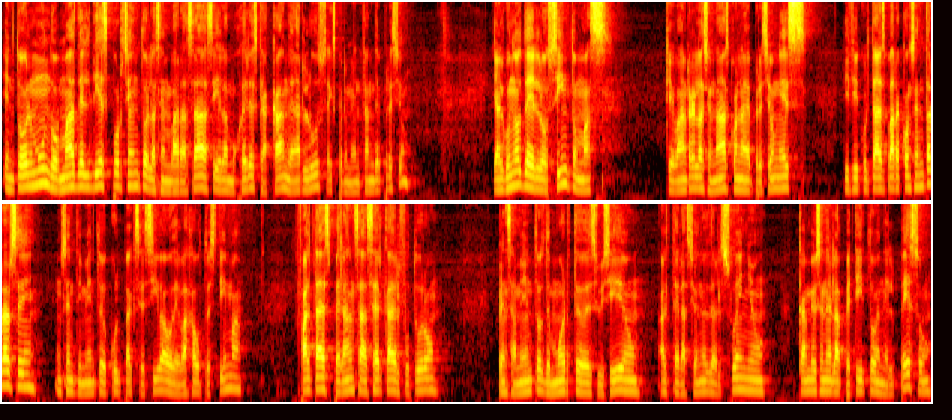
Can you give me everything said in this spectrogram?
En todo el mundo, más del 10% de las embarazadas y de las mujeres que acaban de dar luz experimentan depresión. Y algunos de los síntomas que van relacionados con la depresión es dificultades para concentrarse, un sentimiento de culpa excesiva o de baja autoestima, falta de esperanza acerca del futuro, pensamientos de muerte o de suicidio, alteraciones del sueño, cambios en el apetito, en el peso,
